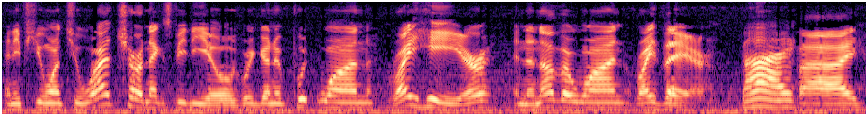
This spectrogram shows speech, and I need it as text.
And if you want to watch our next video, we're going to put one right here and another one right there. Bye. Bye.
